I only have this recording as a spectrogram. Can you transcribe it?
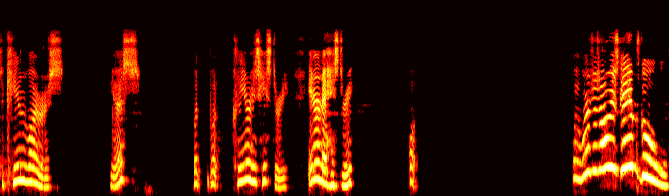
to kill virus. Yes. But but clear his history. Internet history. What? Wait, where did all his games go?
